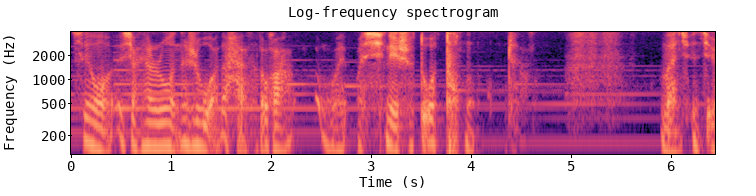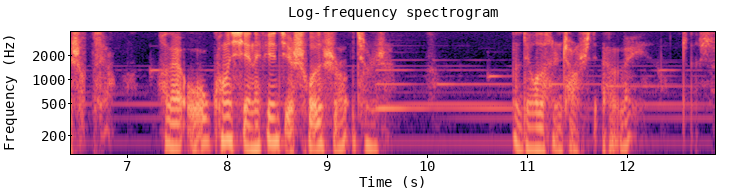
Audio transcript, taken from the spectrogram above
所以我想象，如果那是我的孩子的话，我我心里是多痛，完全接受不了。后来我光写那篇解说的时候，就是流了很长时间的泪，真的是。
